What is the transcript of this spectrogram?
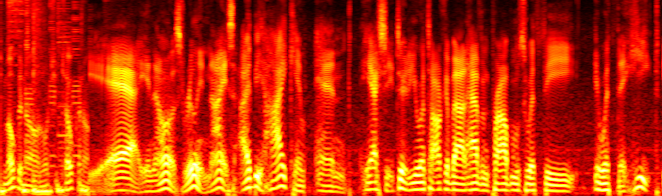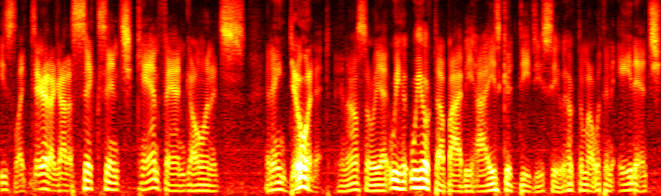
smoking on? What you toking on? Yeah, you know, it's really nice. IB High came and he actually, dude, you want to talk about having problems with the with the heat? He's like, dude, I got a six inch can fan going. It's it ain't doing it, you know. So we we we hooked up IB High. He's good DGC. We hooked him up with an eight inch,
